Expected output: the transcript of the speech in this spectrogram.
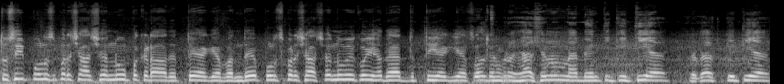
ਤੁਸੀਂ ਪੁਲਿਸ ਪ੍ਰਸ਼ਾਸਨ ਨੂੰ ਪਕੜਾ ਦਿੱਤੇ ਹੈਗੇ ਬੰਦੇ। ਪੁਲਿਸ ਪ੍ਰਸ਼ਾਸਨ ਨੂੰ ਵੀ ਕੋਈ ਹਦਾਇਤ ਦਿੱਤੀ ਹੈਗੀ ਆ ਪੁਲਿਸ ਸੋਚਣ ਪ੍ਰਸ਼ਾਸਨ ਨੂੰ ਮੈਂ ਬੇਨਤੀ ਕੀਤੀ ਹੈ ਰਿਕਵੈਸਟ ਕੀਤੀ ਹੈ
